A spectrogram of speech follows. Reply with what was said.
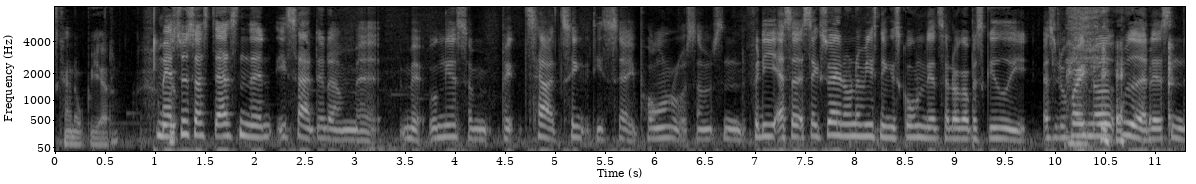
that's kind of weird. Men jeg synes også, det er sådan en, især det der med, med unge, som tager ting, de ser i porno, som sådan, fordi altså, seksuel undervisning i skolen, det er til at lukke op og skide i. Altså, du får ikke noget ud af det. Sådan,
